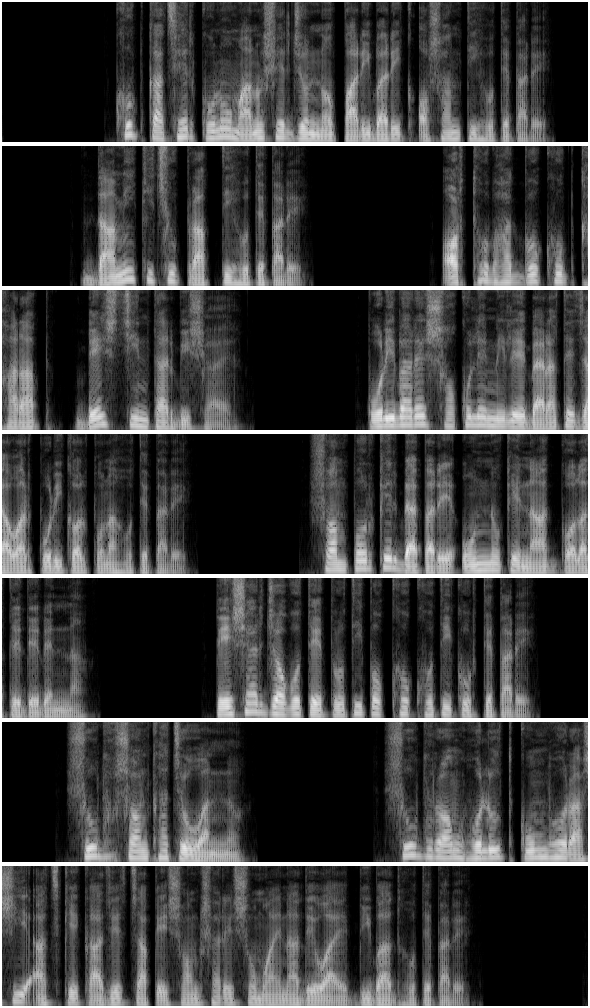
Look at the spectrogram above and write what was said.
খুব কাছের কোনো মানুষের জন্য পারিবারিক অশান্তি হতে পারে। দামি কিছু প্রাপ্তি হতে পারে। অর্থভাগ্য খুব খারাপ, বেশ চিন্তার বিষয়। পরিবারের সকলে মিলে বেড়াতে যাওয়ার পরিকল্পনা হতে পারে। সম্পর্কের ব্যাপারে অন্যকে নাক গলাতে দেবেন না। পেশার জগতে প্রতিপক্ষ ক্ষতি করতে পারে। শুভ সংখ্যা চৌয়ান্ন। শুভ রং হলুদ কুম্ভ রাশি আজকে কাজের চাপে সংসারে সময় না দেওয়ায় বিবাদ হতে পারে।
